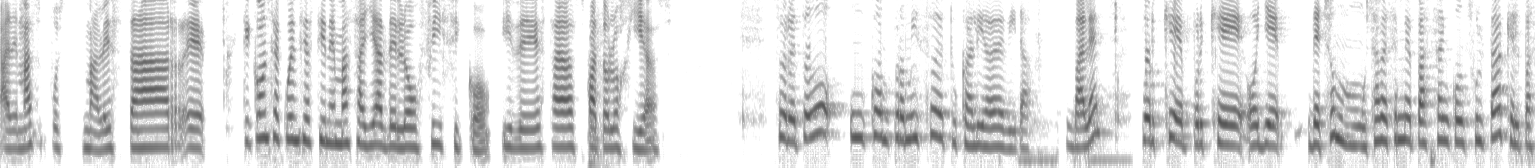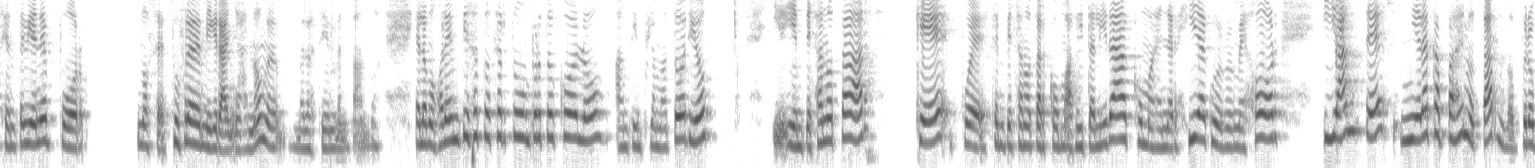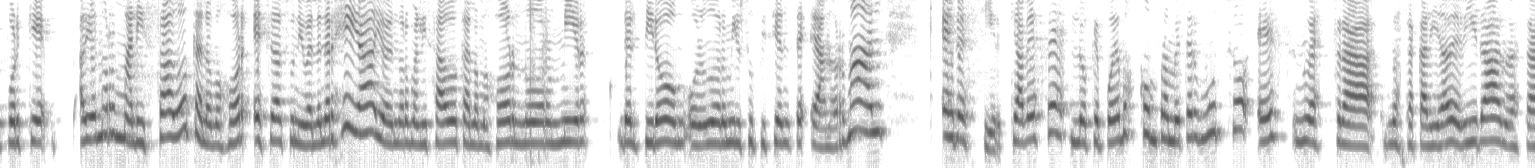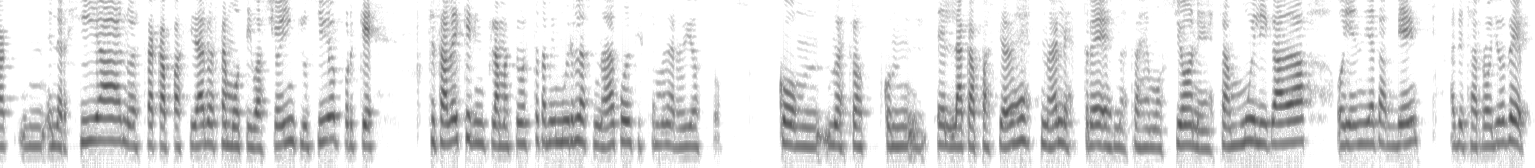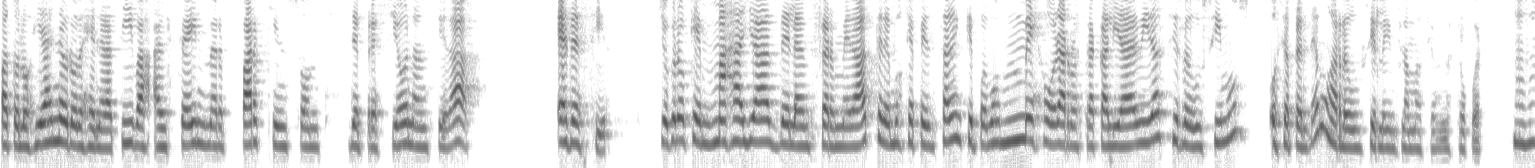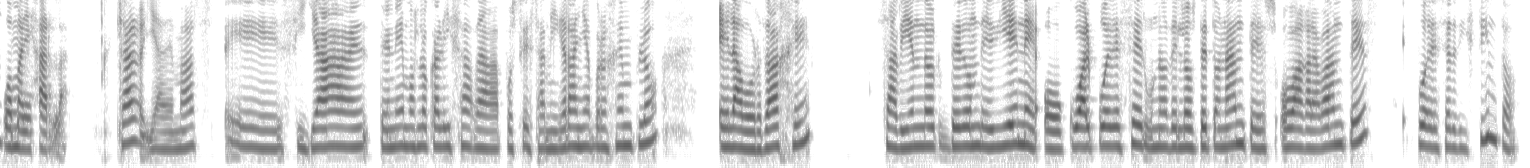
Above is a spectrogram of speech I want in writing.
además pues malestar. Eh, ¿Qué consecuencias tiene más allá de lo físico y de estas patologías? Sobre todo un compromiso de tu calidad de vida, ¿vale? ¿Por qué? Porque, oye, de hecho muchas veces me pasa en consulta que el paciente viene por no sé, sufre de migrañas, ¿no? Me, lo estoy inventando. Y a lo mejor empieza a hacer todo un protocolo antiinflamatorio y, empieza a notar que pues se empieza a notar con más vitalidad, con más energía, que duerme mejor. Y antes ni era capaz de notarlo, pero porque había normalizado que a lo mejor ese era su nivel de energía y había normalizado que a lo mejor no dormir del tirón o no dormir suficiente era normal. Es decir, que a veces lo que podemos comprometer mucho es nuestra, nuestra calidad de vida, nuestra mm, energía, nuestra capacidad, nuestra motivación inclusive, porque se sabe que la inflamación está también muy relacionada con el sistema nervioso, con, nuestra, con la capacidad de gestionar el estrés, nuestras emociones, está muy ligada hoy en día también al desarrollo de patologías neurodegenerativas, Alzheimer, Parkinson, depresión, ansiedad. Es decir, yo creo que más allá de la enfermedad tenemos que pensar en que podemos mejorar nuestra calidad de vida si reducimos o si aprendemos a reducir la inflamación en nuestro cuerpo o a manejarla. Claro, y además, eh, si ya tenemos localizada pues esa migraña, por ejemplo, el abordaje, sabiendo de dónde viene o cuál puede ser uno de los detonantes o agravantes, puede ser distinto.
